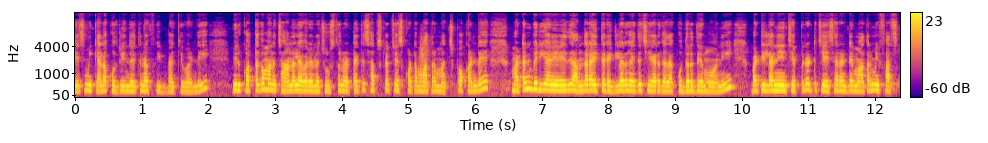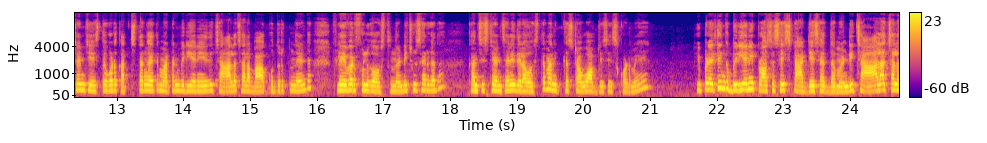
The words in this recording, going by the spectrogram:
చేసి మీకు ఎలా కుదిరిందో అయితే నాకు ఫీడ్బ్యాక్ ఇవ్వండి. మీరు కొత్తగా మన ఛానల్ ఎవరైనా చూస్తున్నట్టయితే సబ్స్క్రైబ్ చేసుకోవటం మాత్రం మర్చిపోకండి. మటన్ బిర్యానీ అనేది అందరూ అయితే రెగ్యులర్గా అయితే చేయరు కదా కుదరదేమో అని. బట్ ఇలా నేను చెప్పినట్టు చేశారంటే మాత్రం మీ ఫస్ట్ టైం చేస్తే కూడా ఖచ్చితంగా అయితే మటన్ బిర్యానీ అనేది చాలా చాలా బాగా కుదురుతుంది అండ్ ఫ్లేవర్ఫుల్గా వస్తుందండి. చూసారు కదా కన్సిస్టెన్సీ అనేది ఇలా వస్తే మనకి ఇంకా స్టవ్ ఆఫ్ చేసేసుకోవడమే. ఇప్పుడైతే ఇంకా బిర్యానీ ప్రాసెస్ స్టార్ట్ చేసేద్దామండి. చాలా చాలా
